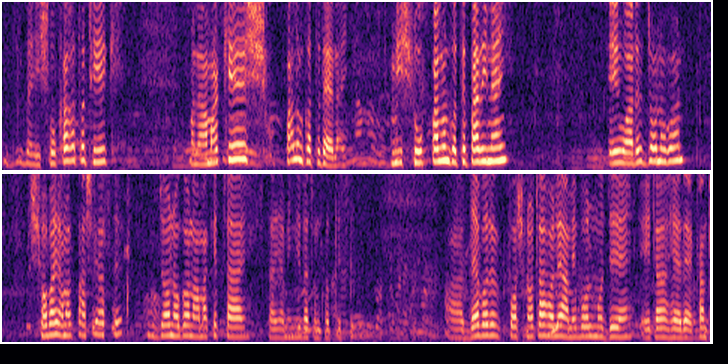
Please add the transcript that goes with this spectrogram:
জি ভাই, শোকাহত ঠিক। মানে আমাকে শোক পালন করতে দেয় নাই। আমি শোক পালন করতে পারি নাই। এই ওয়ার্ডের জনগণ সবাই আমার পাশে আছে। জনগণ আমাকে চায়, তাই আমি নির্বাচন করতেছি। আর দেবদের প্রশ্নটা হলে আমি বলব যে, এটা হ্যাঁ একান্ত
